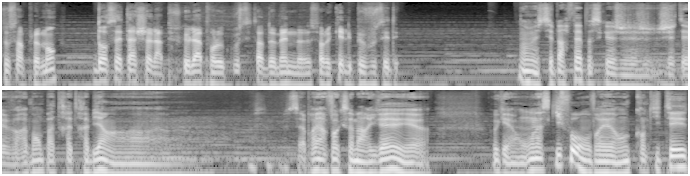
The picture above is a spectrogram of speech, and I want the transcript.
tout simplement dans cet achat-là, puisque là, pour le coup, c'est un domaine euh, sur lequel il peut vous aider. Non, mais c'est parfait parce que j'étais vraiment pas très très bien. Hein. C'est la première fois que ça m'arrivait. Et, euh, ok, on a ce qu'il faut en vrai, en quantité.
